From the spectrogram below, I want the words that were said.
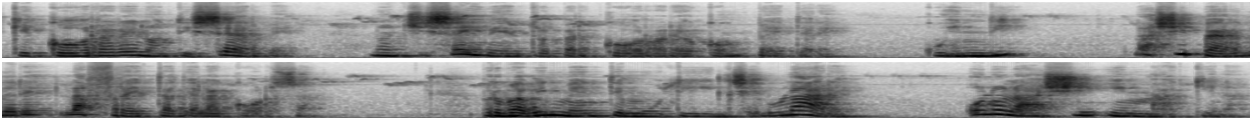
che correre non ti serve, non ci sei dentro per correre o competere, quindi lasci perdere la fretta della corsa. Probabilmente muti il cellulare o lo lasci in macchina.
